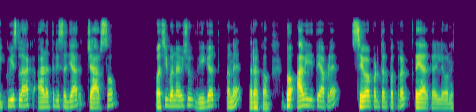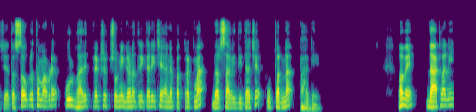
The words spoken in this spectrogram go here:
એકવીસ લાખ આડત્રીસ હજાર ચારસો. પછી બનાવીશું વિગત અને રકમ. તો આવી રીતે આપણે સેવા પડતર પત્રક તૈયાર કરી લેવાનું છે. તો સૌપ્રથમ આપણે કુલ ભારત પ્રેક્ષક શોની ગણતરી કરી છે અને પત્રકમાં દર્શાવી દીધા છે ઉપરના ભાગે. હવે દાખલાની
